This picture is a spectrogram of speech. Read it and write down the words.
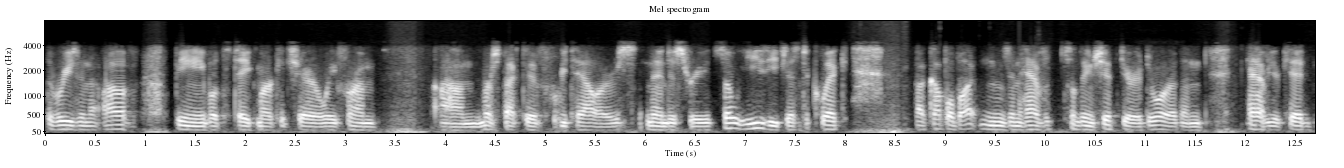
the reason of being able to take market share away from um, respective retailers in the industry. It's so easy just to click a couple buttons and have something shipped to your door than have your kid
